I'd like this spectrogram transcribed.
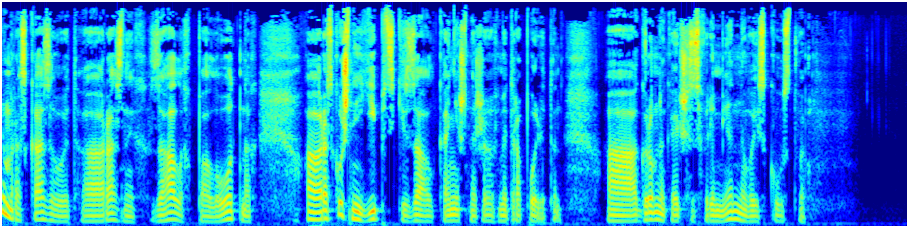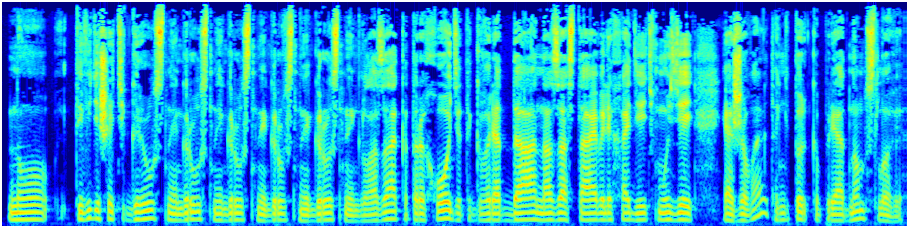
им рассказывают о разных залах, полотнах. Роскошный египетский зал, конечно же, в Метрополитен. Огромное количество современного искусства – но ты видишь эти грустные, грустные, грустные, грустные, грустные глаза, которые ходят и говорят, да, нас заставили ходить в музей, и оживают они только при одном слове.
